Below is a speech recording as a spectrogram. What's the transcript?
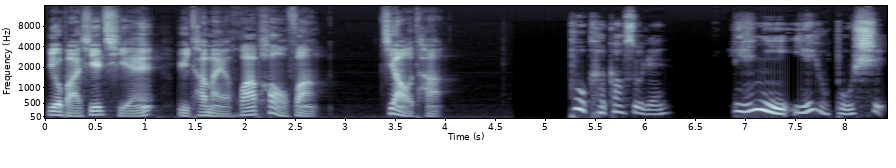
又把些钱与他买花炮放，叫他不可告诉人，连你也有不是。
